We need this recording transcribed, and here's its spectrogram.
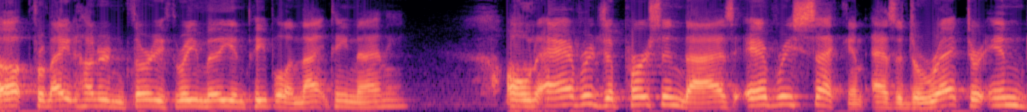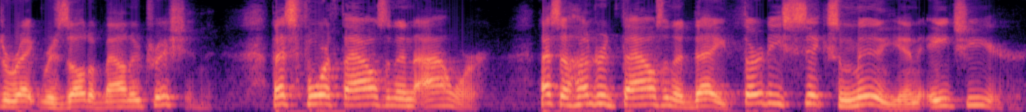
up from 833 million people in 1990. On average, a person dies every second as a direct or indirect result of malnutrition. That's 4,000 an hour. That's 100,000 a day, 36 million each year.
